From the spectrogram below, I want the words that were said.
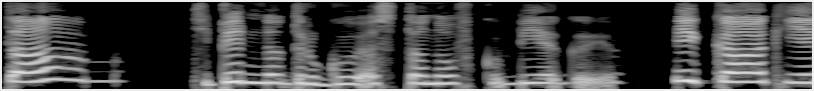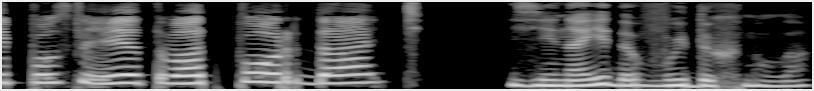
там? Теперь на другую остановку бегаю. И как ей после этого отпор дать? Зинаида выдохнула.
